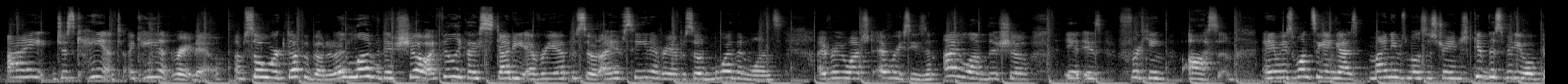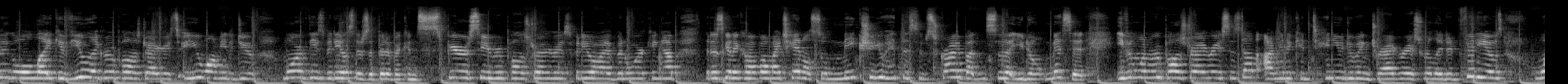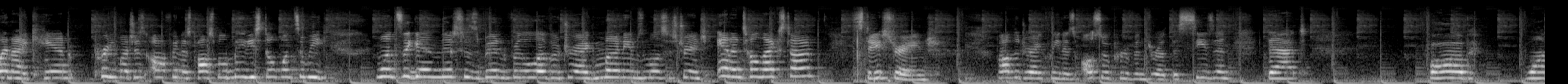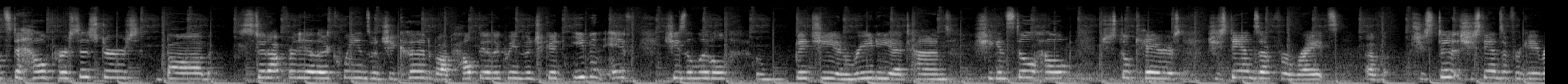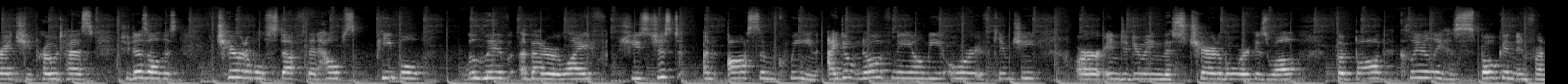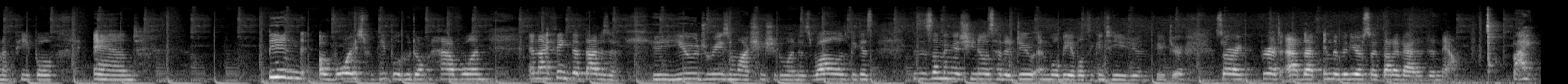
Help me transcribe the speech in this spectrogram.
I just can't. I can't right now. I'm so worked up about it. I love this show. I feel like I study every episode. I have seen every episode more than once. I've rewatched every season. I love this show. It is freaking awesome. Anyways, once again, guys, my name is Melissa Strange. Give this video a big ol' like if you like RuPaul's Drag Race or you want me to do more of these videos. There's a bit of a conspiracy RuPaul's Drag Race video I've been working up that is gonna come up on my channel, so make sure you hit the subscribe button so that you don't miss it. Even when RuPaul's Drag Race is done, I'm gonna continue doing Drag Race related videos when I can, pretty much as often as possible, maybe still once a week. Once again, this has been For the Love of Drag. My name is Melissa Strange, and until next time, stay strange. Bob the Drag Queen has also proven throughout this season that Bob wants to help her sisters. Bob stood up for the other queens when she could. Bob helped the other queens when she could. Even if she's a little bitchy and reedy at times, she can still help. She still cares. She stands up for rights of she she stands up for gay rights. She protests. She does all this charitable stuff that helps people live a better life. She's just an awesome queen. I don't know if Naomi or if Kimchi are into doing this charitable work as well, but Bob clearly has spoken in front of people and been a voice for people who don't have one. And I think that that is a huge reason why she should win as well is because this is something that she knows how to do and will be able to continue to do in the future. Sorry, I forgot to add that in the video, so I thought I'd add it in now. Bye.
